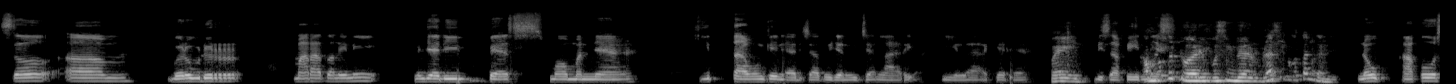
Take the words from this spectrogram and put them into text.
So, um, Borobudur Marathon ini menjadi best momennya kita mungkin ya di saat hujan-hujan lari. Gila akhirnya Wait, bisa kamu finish. tuh 2019 ikutan gak nih? Nope, aku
